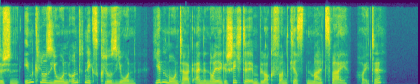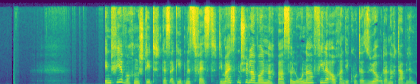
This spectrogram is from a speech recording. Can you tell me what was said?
zwischen Inklusion und Nixklusion. Jeden Montag eine neue Geschichte im Blog von Kirsten mal zwei. Heute in vier Wochen steht das Ergebnis fest. Die meisten Schüler wollen nach Barcelona, viele auch an die Côte d'Azur oder nach Dublin.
